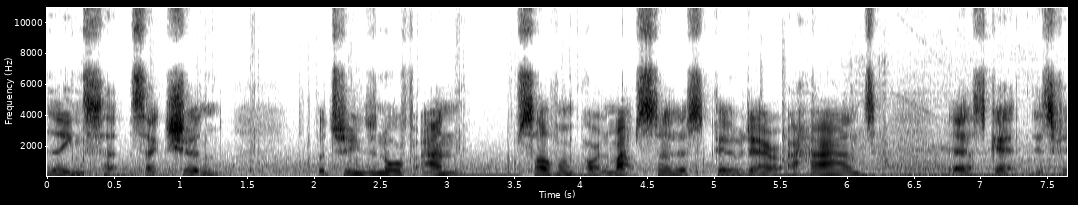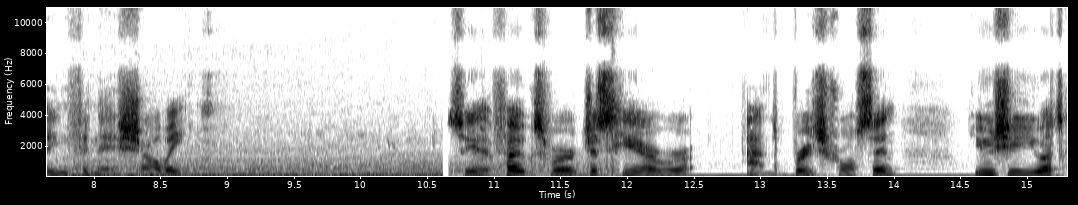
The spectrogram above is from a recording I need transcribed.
lane se section between the north and southern part of the map. So let's go there and let's get this thing finished shall we so yeah folks we're just here we're at the bridge crossing usually you have to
